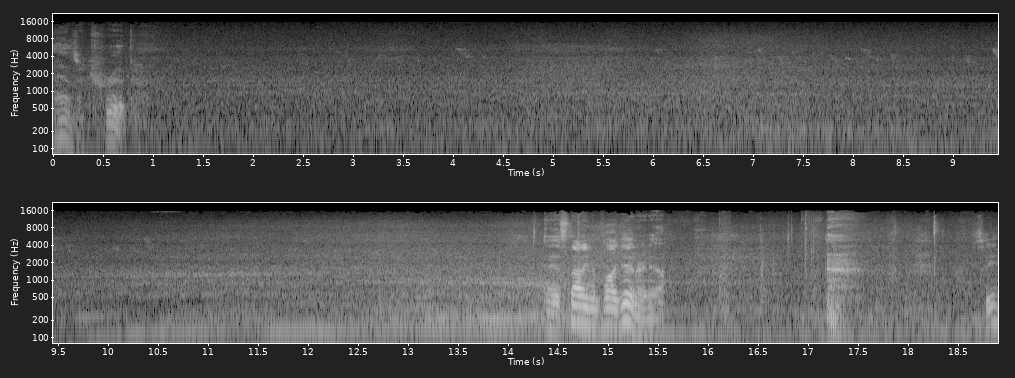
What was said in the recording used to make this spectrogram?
That is a trip. And it's not even plugged in right now. See?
